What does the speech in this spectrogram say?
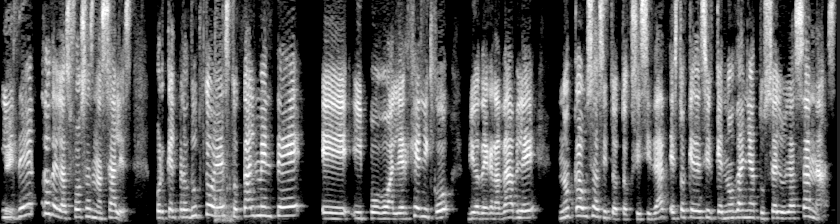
y dentro de las fosas nasales, porque el producto es totalmente eh, hipoalergénico, biodegradable, no causa citotoxicidad. Esto quiere decir que no daña tus células sanas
